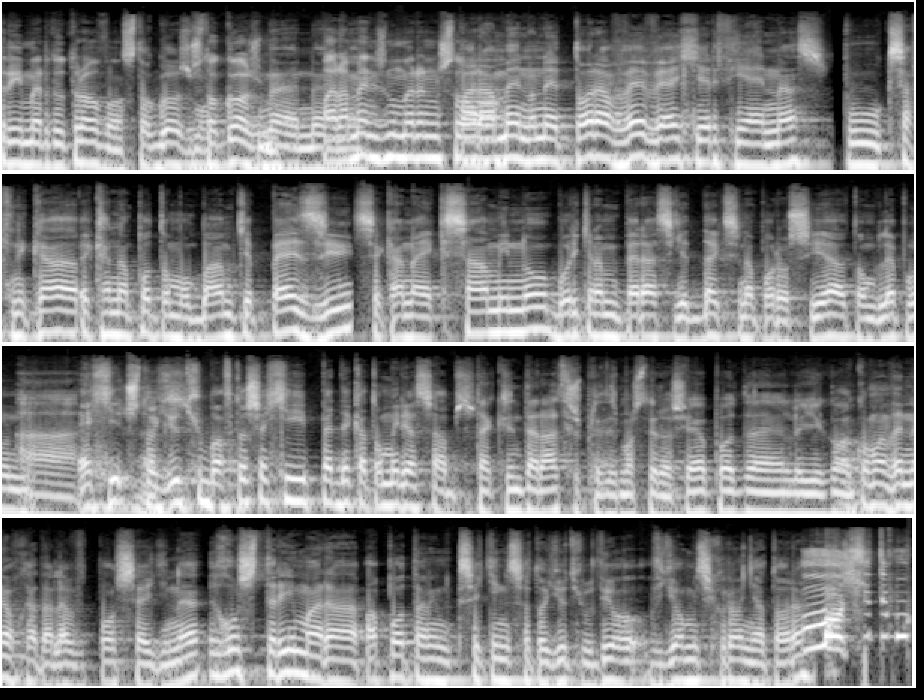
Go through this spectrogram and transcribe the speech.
streamer του τρόβο. Στον κόσμο. Στον κόσμο. Ναι, ναι, Παραμένεις νούμερο ένα στο. Παραμένω, ναι. Τώρα βέβαια έχει έρθει ένας που ξαφνικά έκανε απότομο μπαμ και παίζει σε κανένα εξάμηνο. Μπορεί και να μην περάσει γιατί εντάξει είναι από Ρωσία, τον βλέπουν. Α, έχει, στο YouTube αυτός έχει 5 εκατομμύρια subs. Εντάξει, είναι τεράστιος πληθυσμός στη Ρωσία, οπότε λογικό. Ακόμα δεν έχω καταλάβει πώς έγινε. Εγώ στρίμαρα από όταν ξεκίνησα το YouTube δύο, δυόμιση χρόνια τώρα. Όχι, τι μου έκανε.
